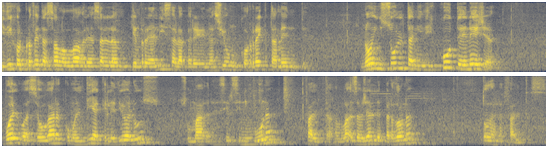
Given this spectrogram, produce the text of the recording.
Y dijo el profeta sallallahu alaihi wasallam: quien realiza la peregrinación correctamente, no insulta ni discute en ella, vuelvo a su hogar como el día que le dio a luz su madre, es decir, sin ninguna falta. Allah le perdona todas las faltas.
